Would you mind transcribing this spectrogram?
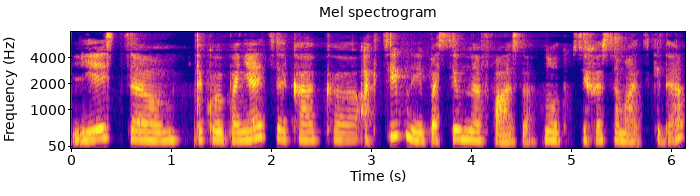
Есть э, такое понятие, как э, активная и пассивная фаза, ну, вот психосоматики, да.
